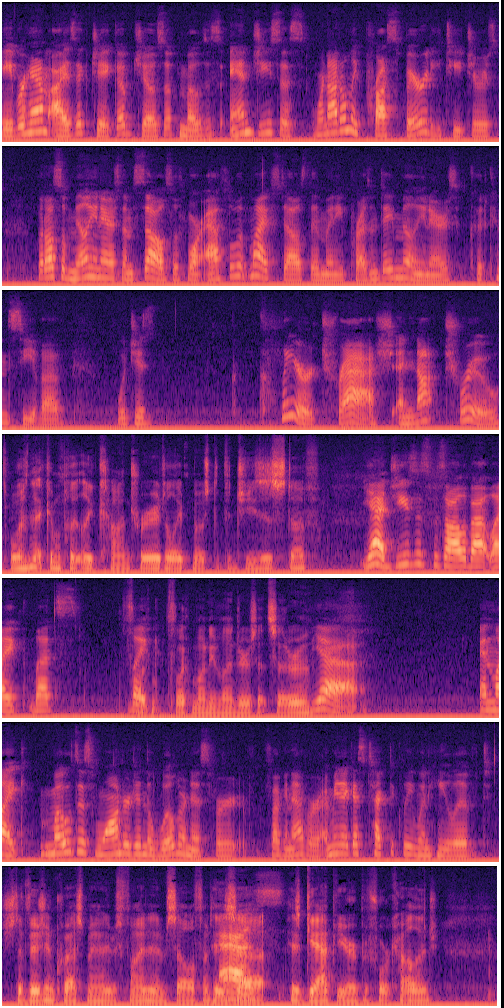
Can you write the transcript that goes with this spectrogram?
Abraham, Isaac, Jacob, Joseph, Moses, and Jesus were not only prosperity teachers, but also millionaires themselves with more affluent lifestyles than many present day millionaires could conceive of, which is clear trash and not true. Wasn't that completely contrary to like most of the Jesus stuff? Yeah, Jesus was all about like let's like fuck, fuck money lenders, etc. Yeah. And like Moses wandered in the wilderness for fucking ever. I mean, I guess technically when he lived Just a vision quest, man. He was finding himself in his As- uh, his gap year before college.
